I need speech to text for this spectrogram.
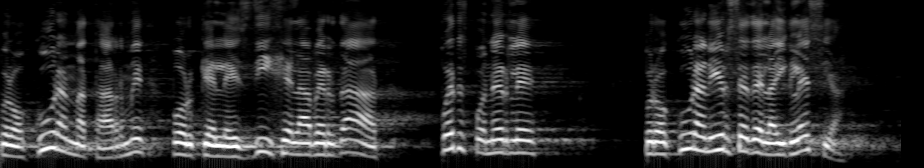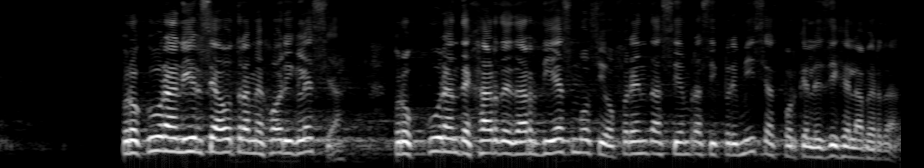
procuran matarme porque les dije la verdad. Puedes ponerle, procuran irse de la iglesia, procuran irse a otra mejor iglesia, procuran dejar de dar diezmos y ofrendas, siembras y primicias porque les dije la verdad.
